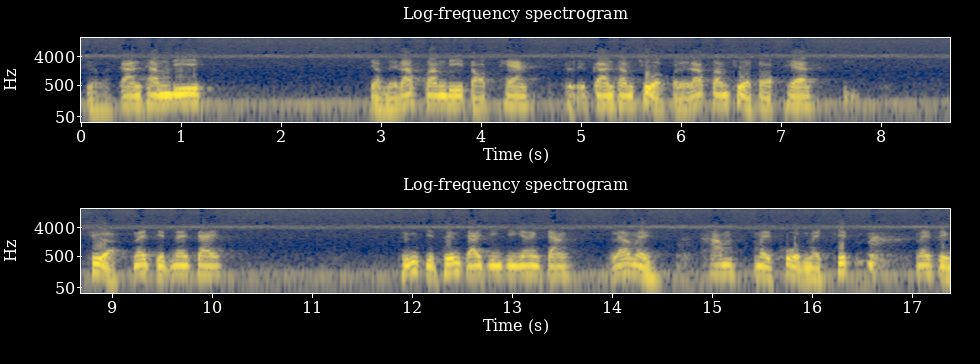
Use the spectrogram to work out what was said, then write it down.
เชื่อว่าการทำดีย่อมได้รับความดีตอบแทน การทำชั่วก็ได้รับความชั่วตอบแทน เชื่อในจิตในใจ ถึงจิตถึงใจจริง ๆ จังๆแล้วไม่ทำไม่พูดไม่คิด ในสิ่ง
